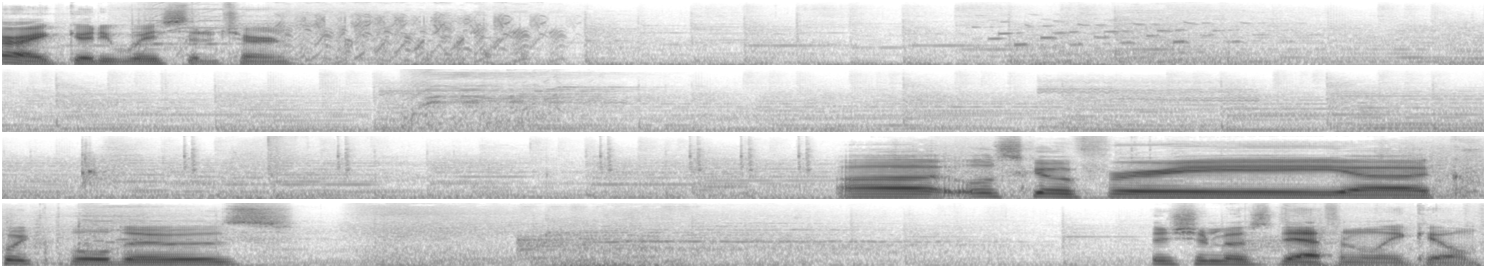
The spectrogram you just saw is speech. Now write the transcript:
Alright, good. He wasted a turn. Uh, let's go for a uh, quick bulldoze. This should most definitely kill him.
